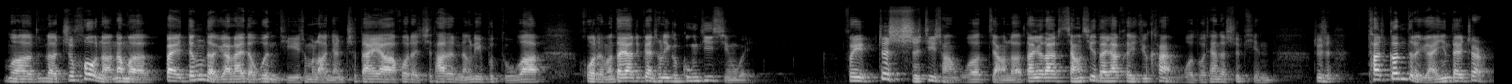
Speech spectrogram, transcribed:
么了之后呢，那么拜登的原来的问题，什么老年痴呆呀，或者其他的能力不足啊，或者什么，大家就变成了一个攻击行为。所以这实际上我讲了，大家大详细大家可以去看我昨天的视频，就是它根子的原因在这儿。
